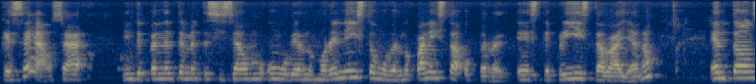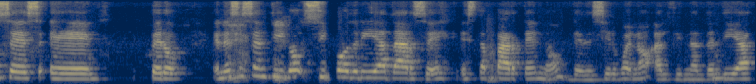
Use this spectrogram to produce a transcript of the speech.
que sea, o sea, independientemente si sea un, gobierno morenista, un gobierno panista o este, priista, vaya, ¿no? Entonces, eh, pero en ese sentido, sí podría darse esta parte, ¿no? De decir, bueno, al final del día,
